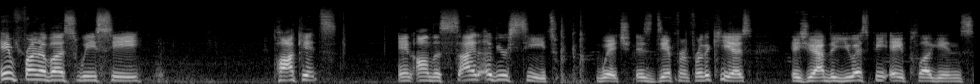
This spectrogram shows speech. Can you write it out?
In front of us, we see pockets. And on the side of your seats, which is different for the Kias, is you have the USB-A plugins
